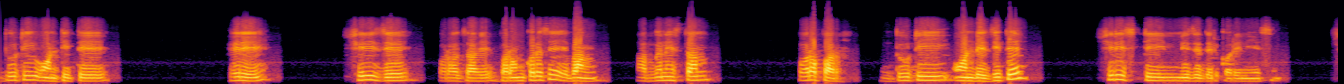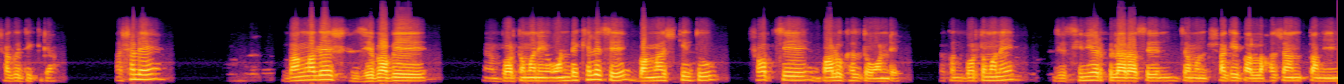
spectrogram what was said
দুটি ওয়ানটিতে হেরে সিরিজে পরাজয় বরণ করেছে এবং আফগানিস্তান পরপর দুটি ওয়ানডে জিতে সিরিজটি নিজেদের করে নিয়েছে। স্বাগতিকরা। আসলে বাংলাদেশ যেভাবে বর্তমানে ওয়ানডে খেলেছে। বাংলাদেশ কিন্তু সবচেয়ে ভালো খেলতো ওয়ানডে এখন বর্তমানে যে সিনিয়র প্লেয়ার আছেন, যেমন সাকিব আল হাসান, তামিম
